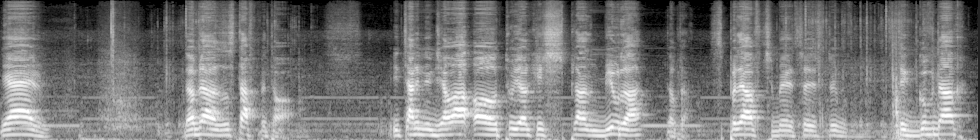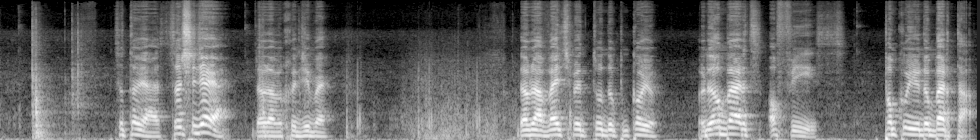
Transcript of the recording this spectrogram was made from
Nie. Dobra, zostawmy to. I tak nie działa. O, tu jakiś plan biura. Dobra. Sprawdźmy, co jest w, tym, w tych gównach. Co to jest? Co się dzieje? Dobra, wychodzimy. Dobra, wejdźmy tu do pokoju. Robert's office. Pokój Roberta.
